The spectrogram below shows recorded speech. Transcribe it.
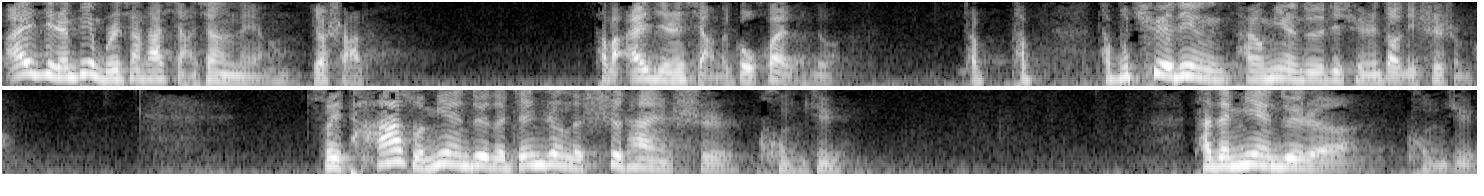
埃及人并不是像他想象的那样要杀他。他把埃及人想的够坏的，对吧？他他。他不确定他要面对的这群人到底是什么，所以他所面对的真正的试探是恐惧。他在面对着恐惧，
